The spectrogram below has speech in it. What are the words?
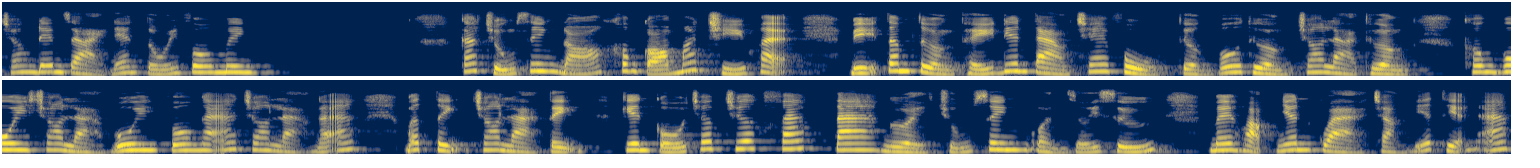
trong đêm dài đen tối vô minh. Các chúng sinh đó không có mắt trí huệ, bị tâm tưởng thấy điên đảo che phủ, tưởng vô thường cho là thường, không vui cho là vui, vô ngã cho là ngã, bất tịnh cho là tịnh, kiên cố chấp trước pháp ta người chúng sinh uẩn giới xứ mê hoặc nhân quả chẳng biết thiện ác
